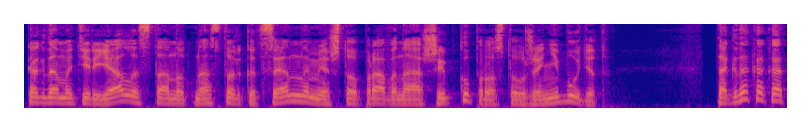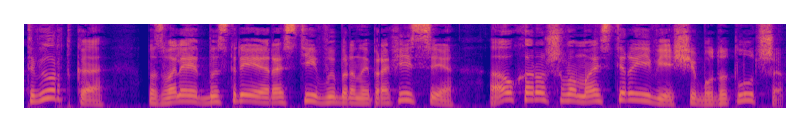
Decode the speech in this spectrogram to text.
когда материалы станут настолько ценными, что права на ошибку просто уже не будет. Тогда как отвертка позволяет быстрее расти в выбранной профессии, а у хорошего мастера и вещи будут лучше.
